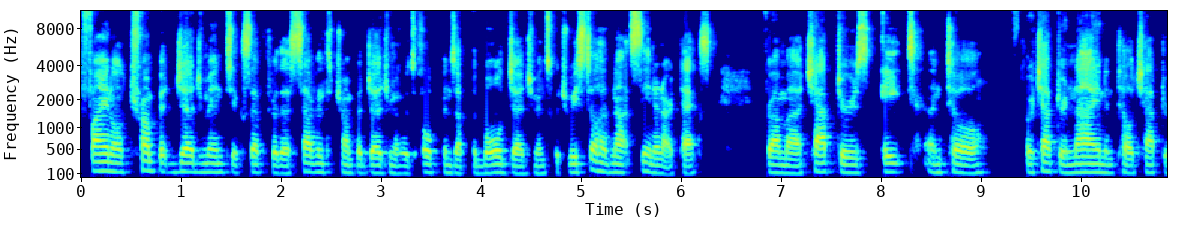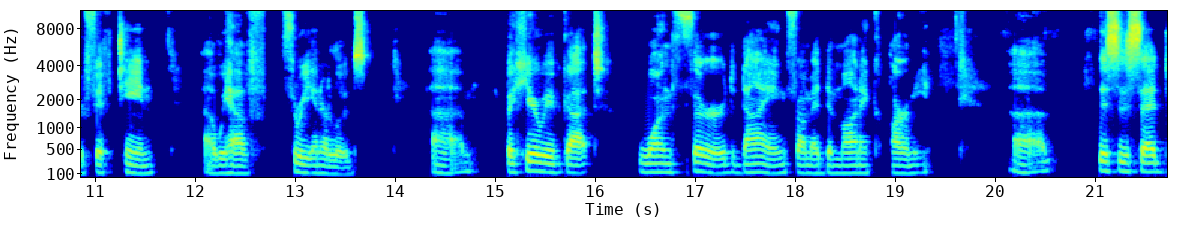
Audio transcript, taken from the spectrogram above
final trumpet judgment, except for the seventh trumpet judgment, which opens up the bowl judgments, which we still have not seen in our text from uh, chapters 8 until, or chapter 9 until chapter 15. Uh, we have three interludes. Um, but here we've got one third dying from a demonic army. Uh, this is said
